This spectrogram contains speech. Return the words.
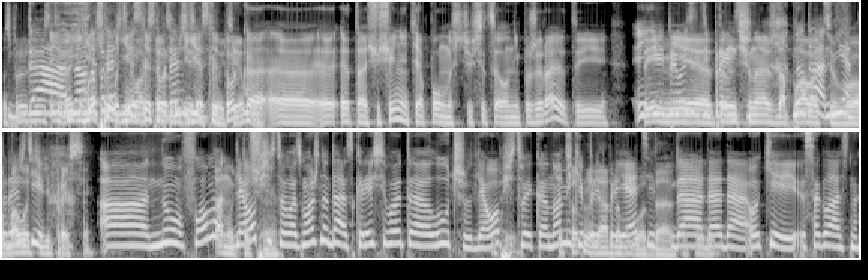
Да, но если, если кстати, только, если только э, э, это ощущение тебя полностью всецело не пожирают, и, И ты, не- ты начинаешь да, Ну да, плавать нет, в подожди. болоте депрессии. А, ну, ФОМа Тонуть, для точнее. общества, возможно, да, скорее всего, это лучше для общества, экономики, 500 миллиардов в год, предприятий. да, да, какой-нибудь. да, да, окей, согласна.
